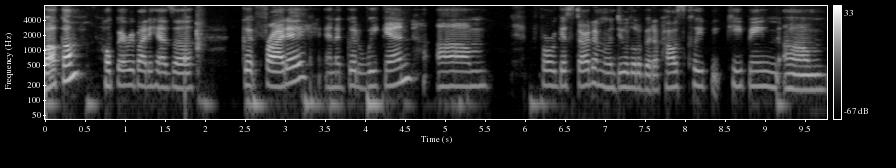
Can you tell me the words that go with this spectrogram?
Welcome. Hope everybody has a good Friday and a good weekend. Um, before we get started, I'm going to do a little bit of housekeeping. Um,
